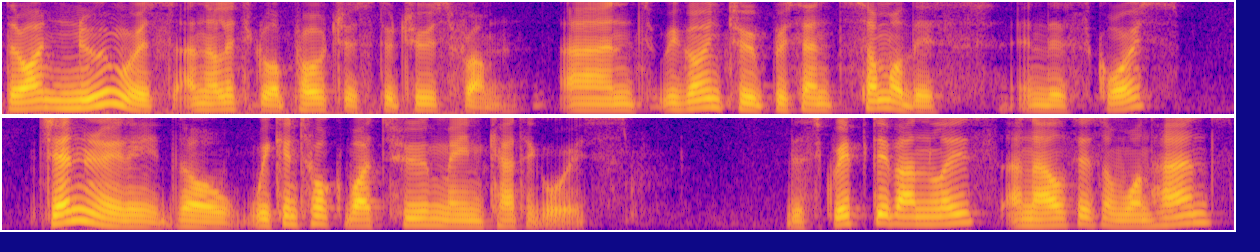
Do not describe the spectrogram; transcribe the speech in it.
There are numerous analytical approaches to choose from, and we're going to present some of this in this course. Generally, though, we can talk about two main categories. Descriptive analysis, analysis on one hand,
